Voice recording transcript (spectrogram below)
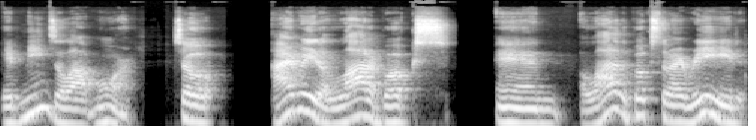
it means a lot more. So I read a lot of books, and a lot of the books that I read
